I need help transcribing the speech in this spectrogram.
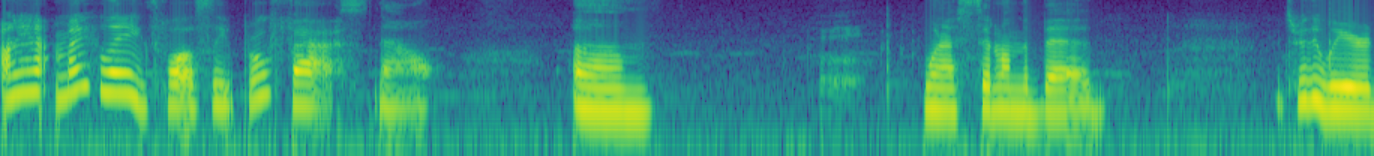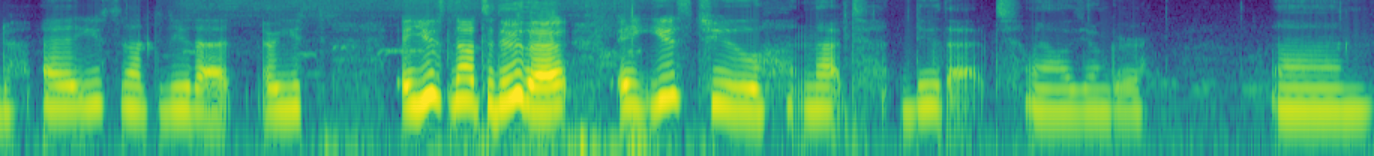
I my legs fall asleep real fast now. Um, when I sit on the bed. It's really weird. I used not to do that. Or used it used not to do that. It used to not do that when I was younger. Um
